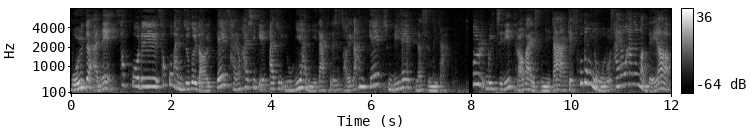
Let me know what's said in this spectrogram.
몰드 안에 석고를 석고 반죽을 넣을 때 사용하시기에 아주 용이합니다. 그래서 저희가 함께 준비해 드렸습니다. 물 물질이 들어가 있습니다. 이렇게 소독용으로 사용하는 건데요.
